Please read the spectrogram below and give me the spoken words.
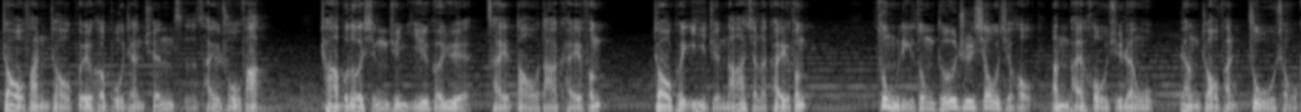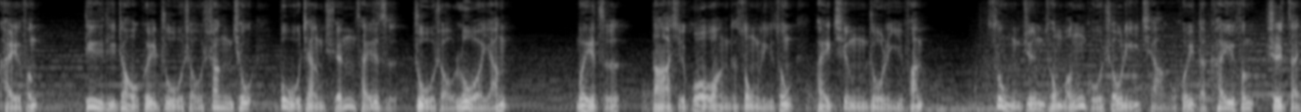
赵范、赵奎和部将犬子才出发，差不多行军一个月才到达开封。赵奎一举拿下了开封。宋理宗得知消息后，安排后续任务，让赵范驻守开封，弟弟赵奎驻守商丘，部将全才子驻守洛阳。为此，大喜过望的宋理宗还庆祝了一番。宋军从蒙古手里抢回的开封是怎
